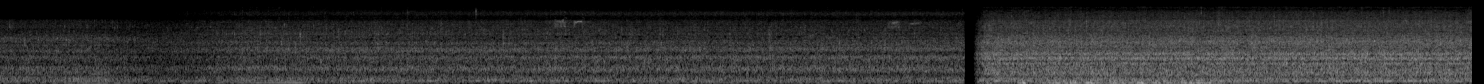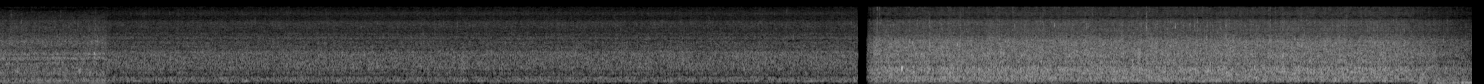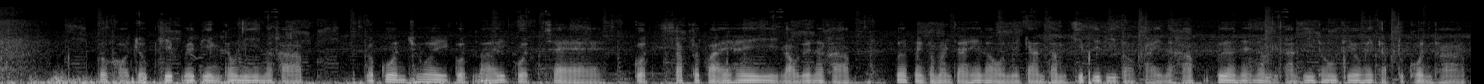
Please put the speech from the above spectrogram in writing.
ก็ ขอจบคลิปไว้เพียงเท่านี้นะครับ รบกวนช่วยกดไลค์ กดแชร์ กด Subscribe ให้เราด้วยนะครับ เพื่อเป็นกำลังใจให้เราในการทำคลิปดีๆต่อไปนะครับ เพื่อแนะนำสถานที่ท่องเที่ยวให้กับทุกคนครับ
